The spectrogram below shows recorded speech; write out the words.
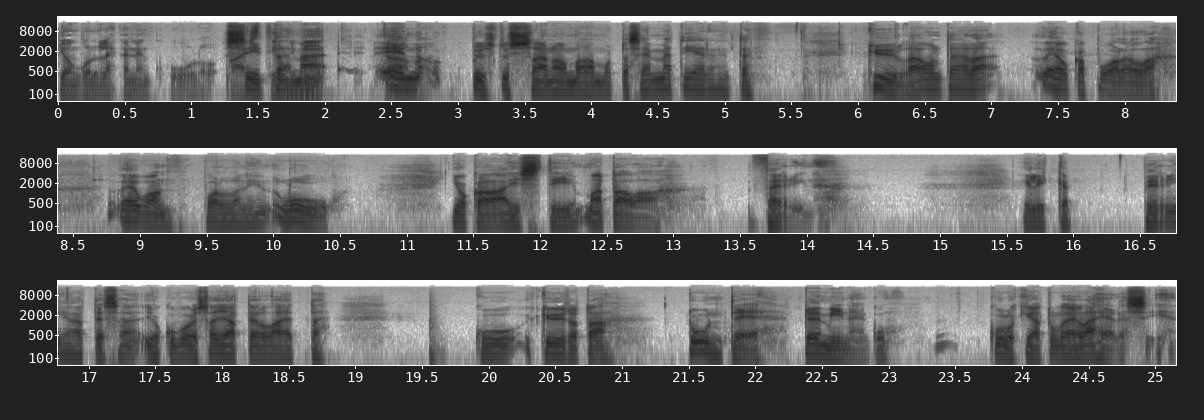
jonkunlainen kuulo. Sitä mä en pysty sanomaan, mutta sen mä tiedän, että kyllä on täällä leukapuolella leuan puolella niin luu, joka aistii matalaa värinää. Eli periaatteessa joku voisi ajatella, että ku, kyy tota, tuntee töminen, kun kulkija tulee lähelle siihen.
